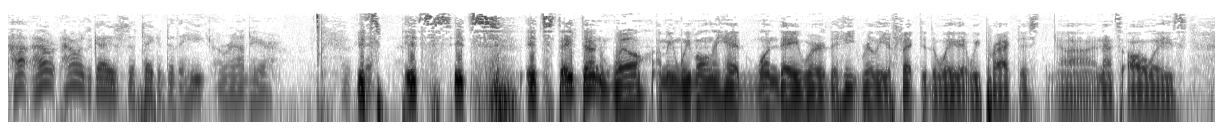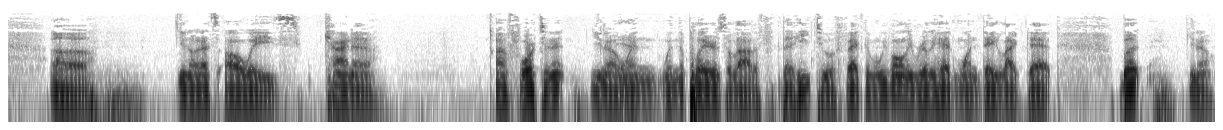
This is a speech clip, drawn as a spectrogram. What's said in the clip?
how, how how are the guys uh, taken to the heat around here? It's it's it's it's they've done well. I mean, we've only had one day where the heat really affected the way that we practiced, uh, and that's always, uh, you know, that's always kind of unfortunate. You know, Yeah. when when the players allow the, the heat to affect them. We've only really had one day like that, but you know,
